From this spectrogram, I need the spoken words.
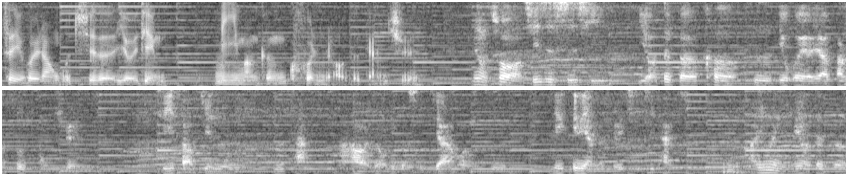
这也会让我觉得有一点迷茫跟困扰的感觉。没有错，其实实习有这个课是又为了要帮助同学提早进入职场，然后用一个暑假或者是一一两个学期去探索。嗯，啊，因为你没有这个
